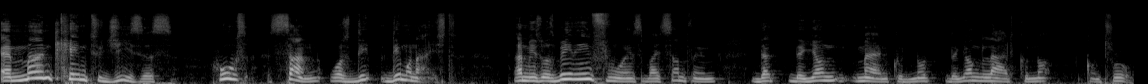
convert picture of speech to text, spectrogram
a man came to Jesus whose son was de demonized. That means was being influenced by something that the young man could not, the young lad could not control.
